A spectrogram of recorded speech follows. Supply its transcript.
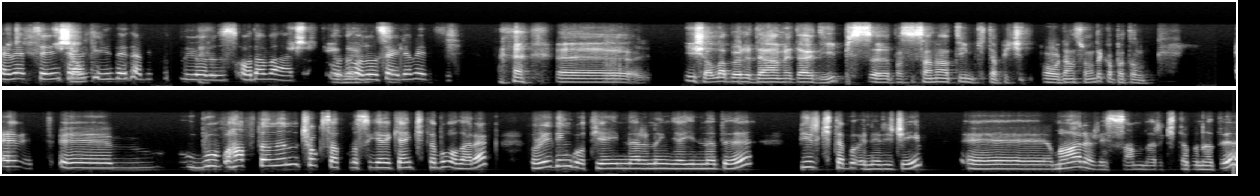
Evet senin İnşallah... terfini de tabii kutluyoruz. O da var. Onu, evet. onu söylemedik. e, İnşallah böyle devam eder deyip e, pası sana atayım kitap için. Oradan sonra da kapatalım. Evet. E, bu haftanın çok satması gereken kitabı olarak Redingot yayınlarının yayınladığı bir kitabı önereceğim e, Mağara Ressamları kitabın adı.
